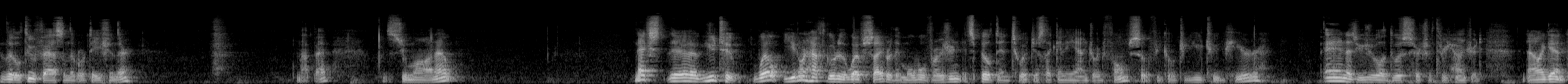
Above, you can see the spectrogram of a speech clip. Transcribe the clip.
little too fast on the rotation there. Not bad. Let's zoom on out. Next, uh, YouTube. Well, you don't have to go to the website or the mobile version. It's built into it, just like any Android phone. So if you go to YouTube here, and as usual, I'll do a search of 300. Now again,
